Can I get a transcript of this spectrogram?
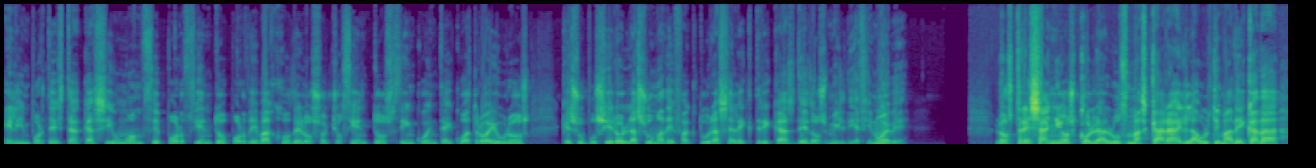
El importe está casi un 11% por debajo de los 854 euros que supusieron la suma de facturas eléctricas de 2019. Los tres años con la luz más cara en la última década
